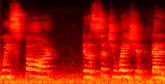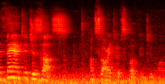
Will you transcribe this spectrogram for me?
We start in a situation that advantages us. I'm sorry to have spoken too long.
